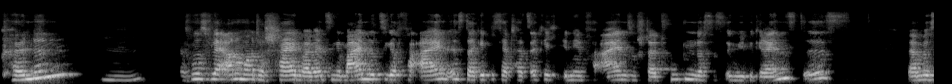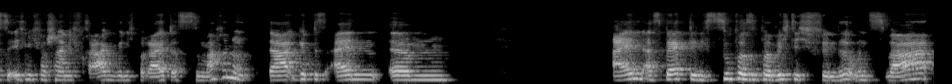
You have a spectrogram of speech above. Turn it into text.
können. Mhm. Das muss ich vielleicht auch nochmal unterscheiden, weil wenn es ein gemeinnütziger Verein ist, da gibt es ja tatsächlich in den Vereinen so Statuten, dass es irgendwie begrenzt ist. Da müsste ich mich wahrscheinlich fragen, bin ich bereit, das zu machen? Und da gibt es einen, ähm, einen Aspekt, den ich super, super wichtig finde. Und zwar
